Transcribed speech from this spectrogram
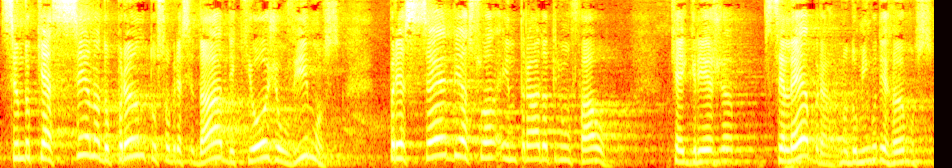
sendo que a cena do pranto sobre a cidade, que hoje ouvimos, precede a sua entrada triunfal, que a igreja celebra no domingo de Ramos.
